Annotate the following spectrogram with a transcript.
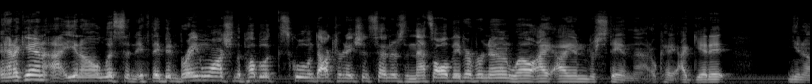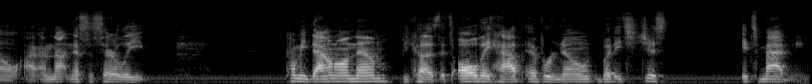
And again, I, you know, listen, if they've been brainwashed in the public school indoctrination centers and that's all they've ever known, well, I, I understand that. Okay, I get it. You know, I, I'm not necessarily coming down on them because it's all they have ever known, but it's just it's maddening.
